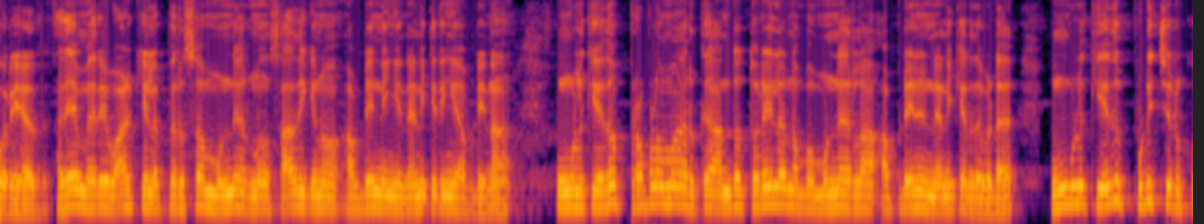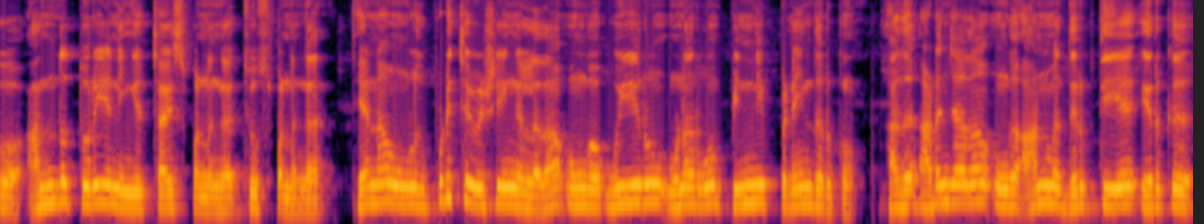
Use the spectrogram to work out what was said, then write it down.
குறையாது. அதே மாதிரி வாழ்க்கையில் பெருசாக முன்னேறணும் சாதிக்கணும் அப்படின்னு நீங்கள் நினைக்கிறீங்க அப்படின்னா உங்களுக்கு ஏதோ பிரபலமாக இருக்குது அந்த துறையில் நம்ம முன்னேறலாம் அப்படின்னு நினைக்கிறத விட உங்களுக்கு எது பிடிச்சிருக்கோ அந்த துறையை நீங்கள் சாய்ஸ் பண்ணுங்கள் சூஸ் பண்ணுங்கள் ஏன்னா உங்களுக்கு பிடிச்ச விஷயங்களில் தான் உங்கள் உயிரும் உணர்வும் பின்னி பிணைந்து இருக்கும் அது அடைஞ்சாதான் உங்கள் ஆன்ம திருப்தியே இருக்குது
